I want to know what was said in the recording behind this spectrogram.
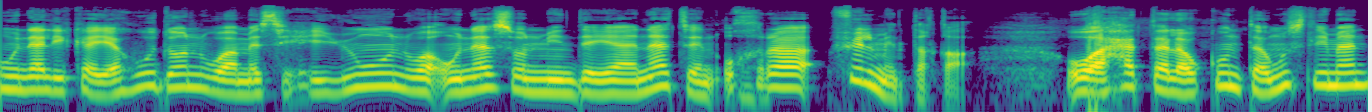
هنالك يهود ومسيحيون وأناس من ديانات أخرى في المنطقة. وحتى لو كنت مسلما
